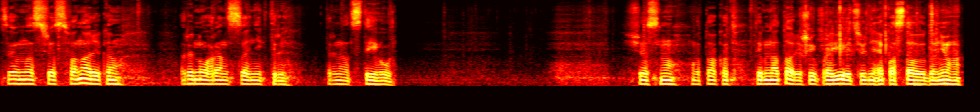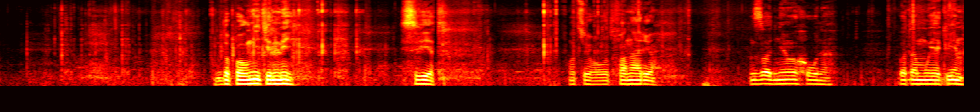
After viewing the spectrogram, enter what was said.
Це у нас зараз з фонариком Renault Grand Scenic 3, 13 год. Зараз, ну, отак от темнота, рішив перевірити. Сьогодні я поставив до нього дополнительний світ оцього от фонаря заднього хода. Бо Тому як він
